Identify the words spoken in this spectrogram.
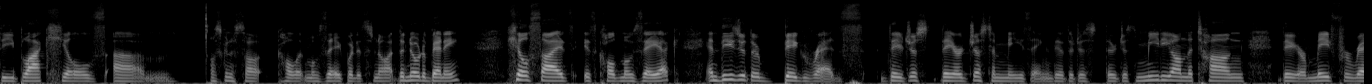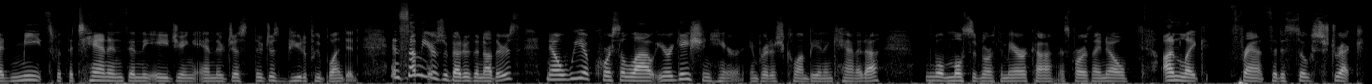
the Black Hills. Um, I was going to call it mosaic, but it's not. The Nota Bene hillsides is called mosaic, and these are their big reds. They're just they are just amazing. They're, they're just they're just meaty on the tongue. They are made for red meats with the tannins and the aging, and they're just they're just beautifully blended. And some years are better than others. Now we of course allow irrigation here in British Columbia and in Canada, well most of North America as far as I know. Unlike France that is so strict.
